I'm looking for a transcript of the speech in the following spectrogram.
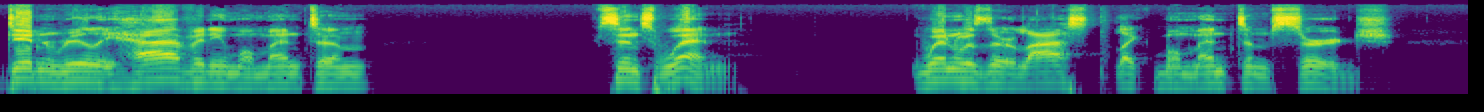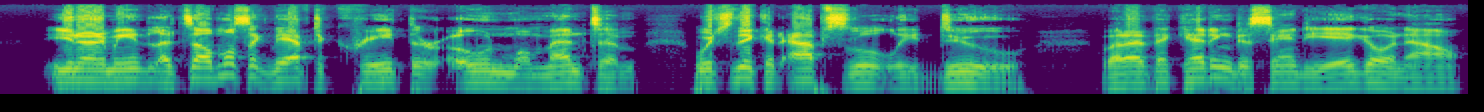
didn't really have any momentum since when? When was their last like momentum surge? You know what I mean? It's almost like they have to create their own momentum, which they could absolutely do. But I think heading to San Diego now,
